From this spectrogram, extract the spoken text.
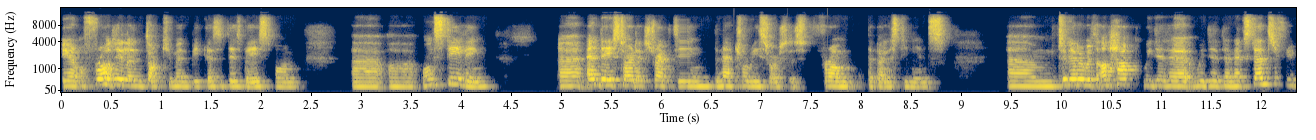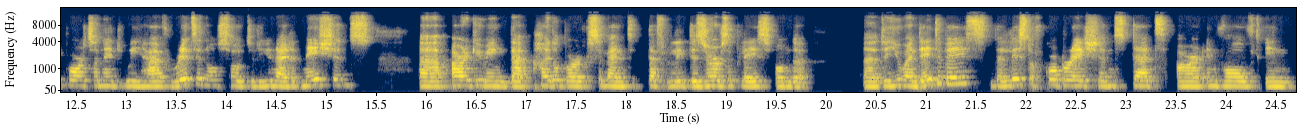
you know, a fraudulent document because it is based on, uh, uh, on stealing. and they start extracting the natural resources from the Palestinians. Um, together with Al-Haq, we did a, we did an extensive report on it. We have written also to the United Nations, uh, arguing that Heidelberg Cement definitely deserves a place on the uh, the UN database, the list of corporations that are involved in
